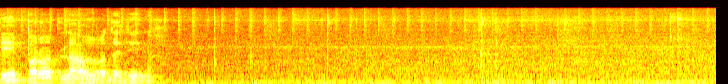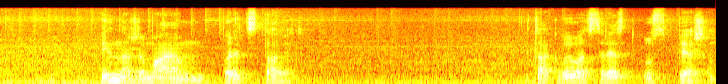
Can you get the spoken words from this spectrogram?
и пароль для вывода денег. И нажимаем представить. Так, вывод средств успешен.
